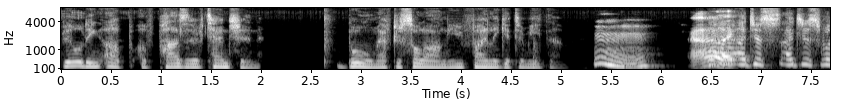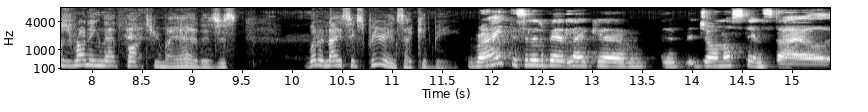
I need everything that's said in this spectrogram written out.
building up of positive tension boom after so long you finally get to meet them Hmm. Well, like- I, I just I just was running that thought through my head. It's just what a nice experience that could be. right? It's a little bit like um, the John Austen style,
